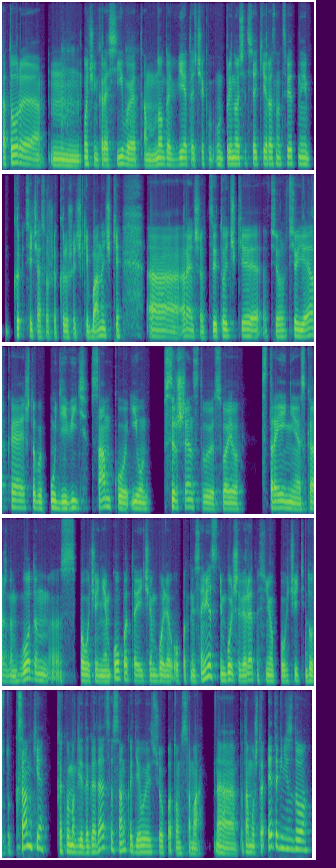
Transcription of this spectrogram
которая м, очень красивая, там много веточек, он приносит всякие разноцветные, сейчас уже крышечки, баночки, а, раньше цветочки, все, все яркое, чтобы удивить самку, и он совершенствует свое строение с каждым годом, э, с получением опыта, и чем более опытный самец, тем больше вероятность у него получить доступ к самке. Как вы могли догадаться, самка делает все потом сама. А, потому что это гнездо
